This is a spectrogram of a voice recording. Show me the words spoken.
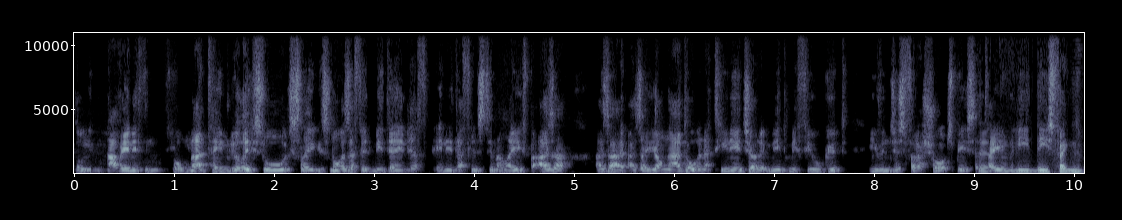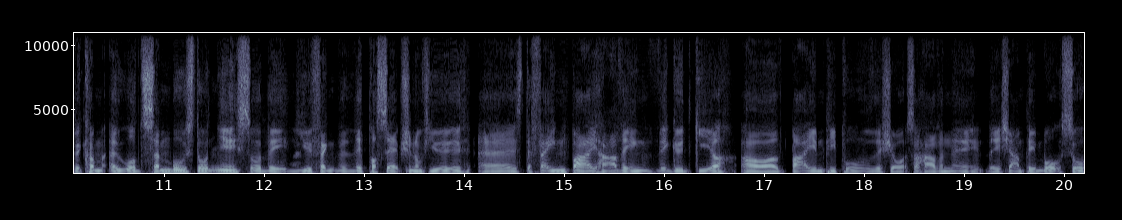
don't even have anything from that time really. So it's like it's not as if it made any any difference to my life. But as a as a as a young adult and a teenager, it made me feel good, even just for a short space of time. these things become outward symbols, don't you? So they you think that the perception of you uh, is defined by having the good gear or buying people the shots or having the the champagne bottles. So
